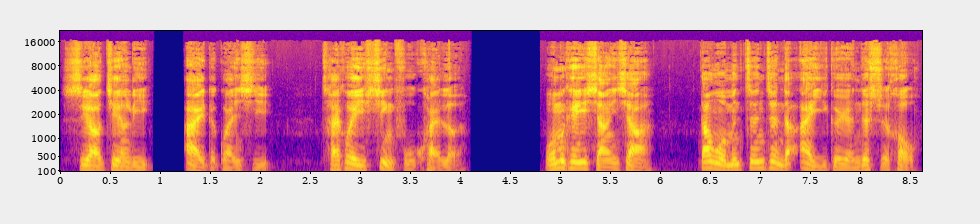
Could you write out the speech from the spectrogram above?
是要建立爱的关系，才会幸福快乐。我们可以想一下，当我们真正的爱一个人的时候，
